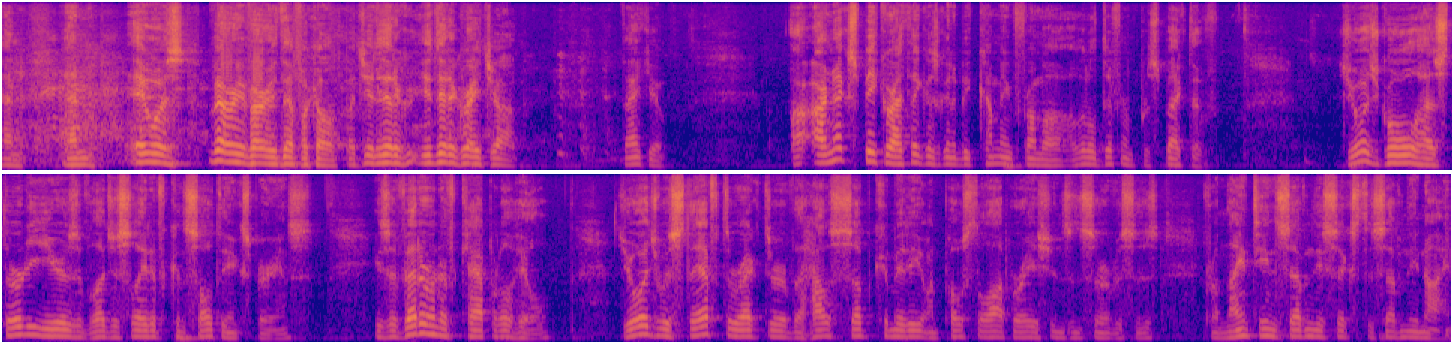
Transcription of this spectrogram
And, and it was very, very difficult, but you did a, you did a great job. Thank you. Our, our next speaker, I think, is going to be coming from a, a little different perspective. George Gould has 30 years of legislative consulting experience. He's a veteran of Capitol Hill, George was staff director of the House Subcommittee on Postal Operations and Services from 1976 to 79.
